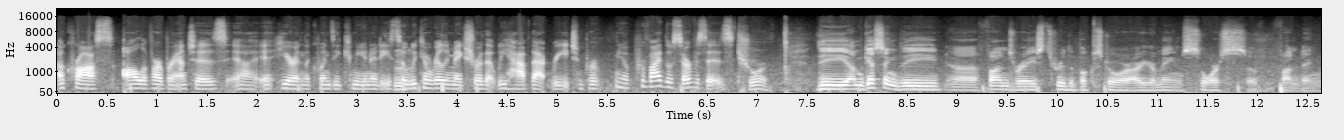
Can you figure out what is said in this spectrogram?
across all of our branches uh, here in the Quincy community. So Mm-hmm. we can really make sure that we have that reach and pro- you know provide those services. Sure. The I'm guessing the uh, funds raised through the bookstore are your main source of funding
